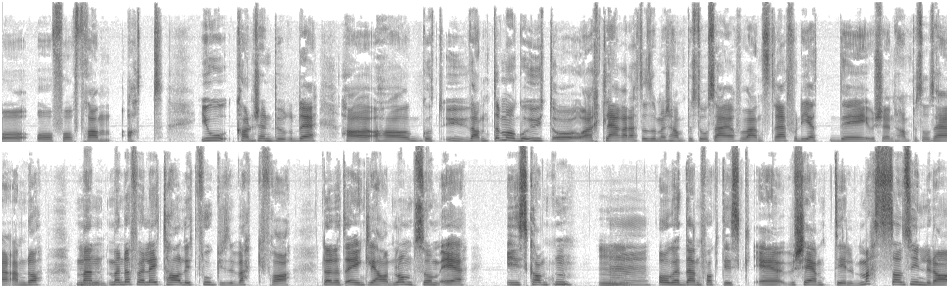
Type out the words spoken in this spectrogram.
og, og får fram at jo, kanskje en burde ha, ha gått vente med å gå ut og, og erklære dette som en kjempestor seier for Venstre, fordi at det er jo ikke en kjempestor seier ennå. Men, men da føler jeg tar litt fokuset vekk fra det dette egentlig handler om, som er iskanten. Mm. Og at den faktisk er, kommer til mest sannsynlig da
